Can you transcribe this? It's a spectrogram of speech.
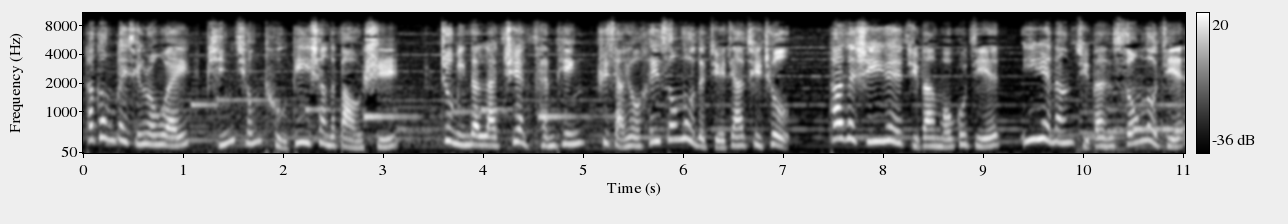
它更被形容为贫穷土地上的宝石。著名的 La c h e c 餐厅是享用黑松露的绝佳去处。它在十一月举办蘑菇节，一月呢举办松露节。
